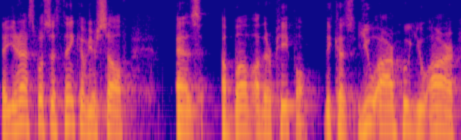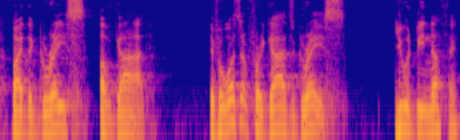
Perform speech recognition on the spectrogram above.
that you're not supposed to think of yourself as above other people because you are who you are by the grace of God. If it wasn't for God's grace, you would be nothing.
